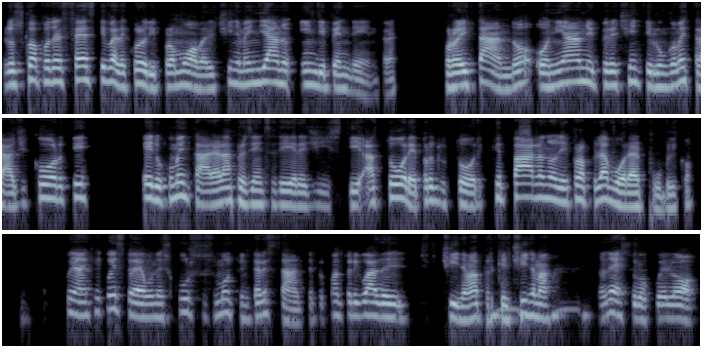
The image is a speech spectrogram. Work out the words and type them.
Lo scopo del festival è quello di promuovere il cinema indiano indipendente, proiettando ogni anno i più recenti lungometraggi corti e documentari alla presenza dei registi, attori e produttori che parlano dei propri lavori al pubblico. Quindi anche questo è un excursus molto interessante per quanto riguarda il cinema, perché il cinema non è solo quello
